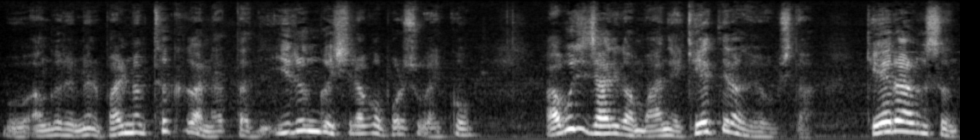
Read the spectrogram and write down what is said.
뭐 안 그러면 발명 특허가 났다든지 이런 것이라고 볼 수가 있고 아버지 자리가 만약에 개띠라고 해봅시다. 개라는 것은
